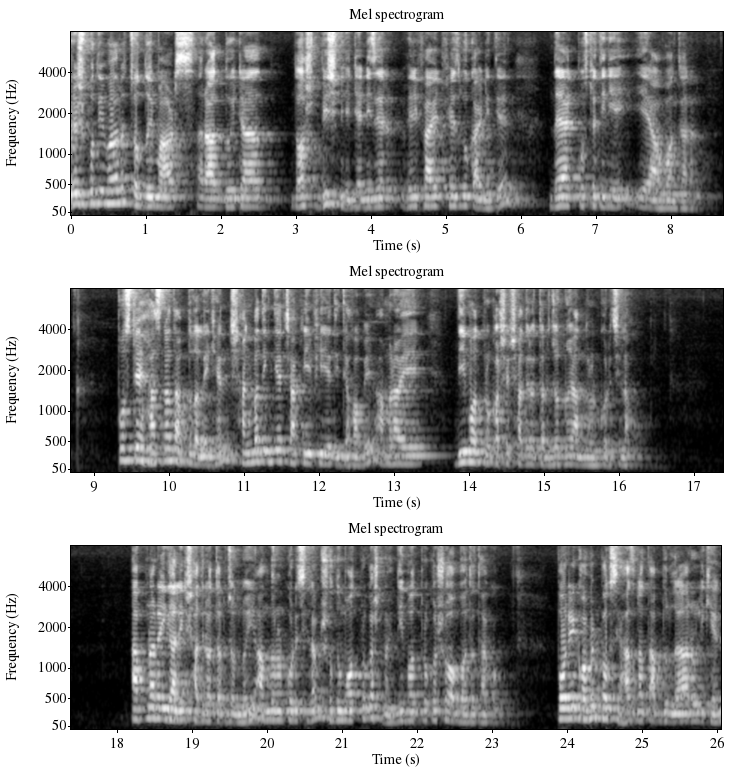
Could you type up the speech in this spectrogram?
বৃহস্পতিবার চোদ্দোই মার্চ রাত দুইটা দশ বিশ মিনিটে নিজের ভেরিফাইড ফেসবুক আইডিতে দেয়া এক পোস্টে তিনি এ আহ্বান জানান। পোস্টে হাসনাত আবদুল্লাহ লেখেন সাংবাদিকদের চাকরি ফিরিয়ে দিতে হবে। আমরা এ দ্বিমত প্রকাশের স্বাধীনতার জন্যই আন্দোলন করেছিলাম। আপনার এই গালির স্বাধীনতার জন্যই আন্দোলন করেছিলাম। শুধু মত প্রকাশ নয়, দ্বিমত প্রকাশও অব্যাহত থাকুক। পরে কমেন্ট বক্সে হাজনাত আবদুল্লাহ আরও লিখেন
